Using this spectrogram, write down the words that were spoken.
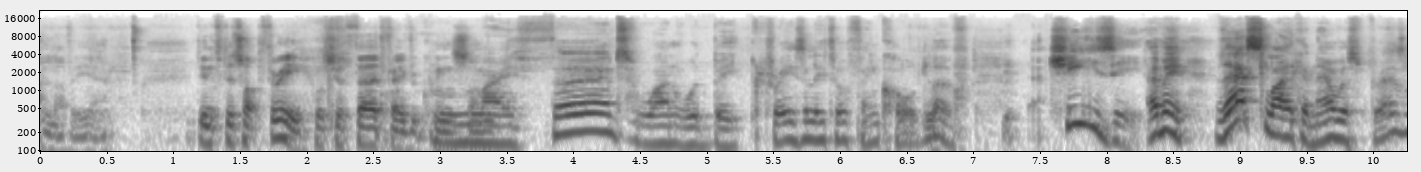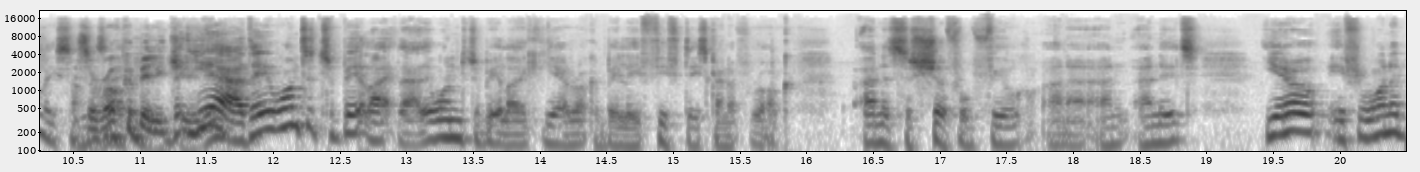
I love it. Yeah. Into the top three. What's your third favorite Queen song? My third one would be "Crazy Little Thing Called Love." Yeah. Cheesy. I mean, that's like an Elvis Presley song. It's a it? rockabilly tune, Yeah, they wanted to be like that. They wanted to be like yeah, rockabilly, fifties kind of rock, and it's a shuffle feel, and uh, and and it's, you know, if you want to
